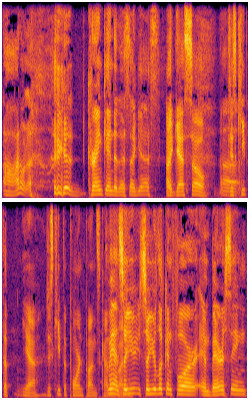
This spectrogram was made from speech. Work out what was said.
oh, I don't know. I could crank into this, I guess. I guess so. just keep the yeah, just keep the porn puns coming. Man, so you so you're looking for embarrassing,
